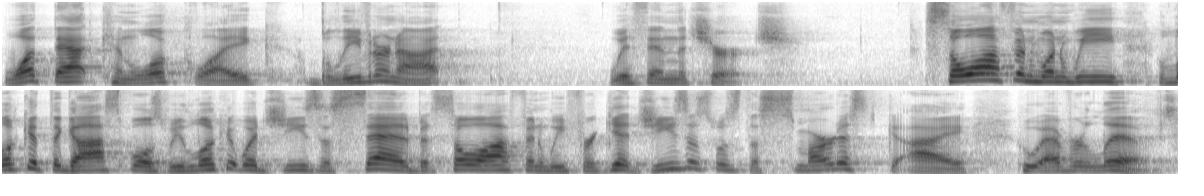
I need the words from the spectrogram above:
what that can look like, believe it or not, within the church. So often, when we look at the Gospels, we look at what Jesus said, but so often we forget Jesus was the smartest guy who ever lived.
